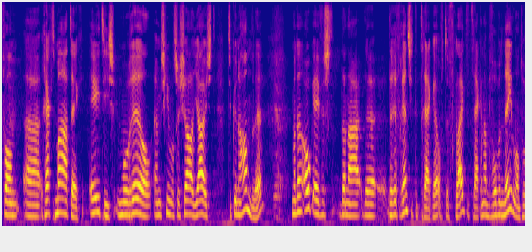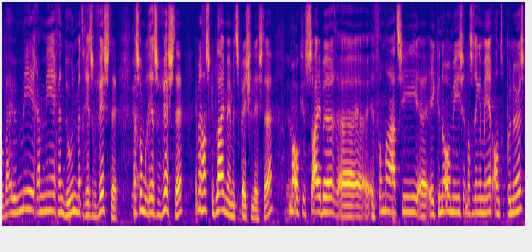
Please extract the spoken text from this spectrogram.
van eh, rechtmatig, ethisch, moreel en misschien wel sociaal juist te kunnen handelen. Maar dan ook even daarna de, de referentie te trekken of de vergelijk te trekken naar bijvoorbeeld Nederland. Waarbij we meer en meer gaan doen met reservisten. En sommige reservisten, ik ben er hartstikke blij mee met specialisten. Maar ook cyber, eh, informatie, eh, economisch en dat soort dingen meer. Entrepreneurs.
